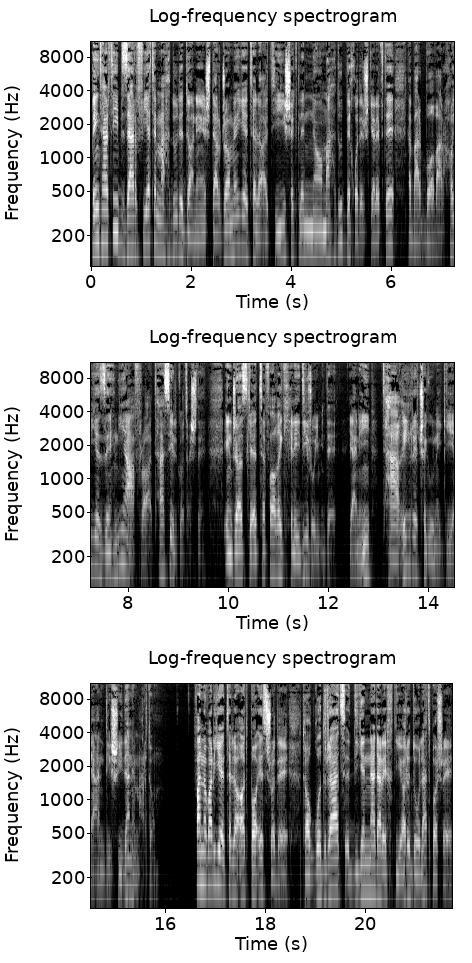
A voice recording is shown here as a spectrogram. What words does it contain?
به این ترتیب ظرفیت محدود دانش در جامعه اطلاعاتی شکل نامحدود به خودش گرفته و بر باورهای ذهنی افراد تاثیر گذاشته. اینجاست که اتفاق کلیدی روی میده یعنی تغییر چگونگی اندیشیدن مردم. فناوری اطلاعات باعث شده تا قدرت دیگه نه در اختیار دولت باشه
